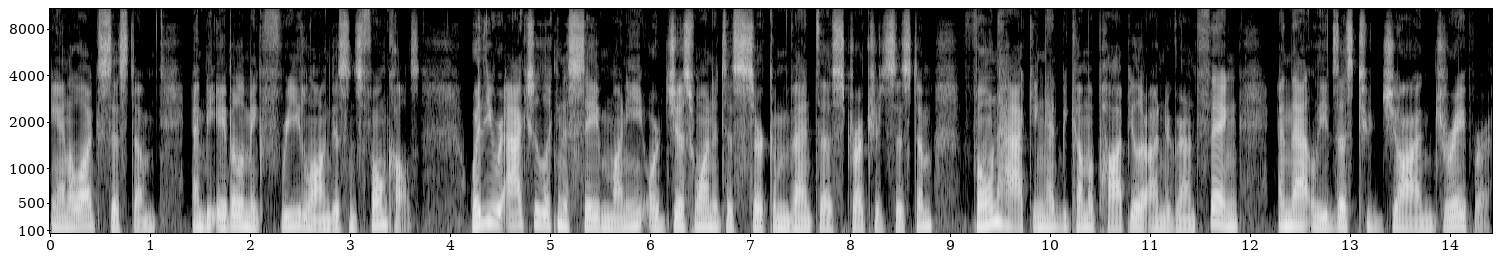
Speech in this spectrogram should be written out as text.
analog system and be able to make free long-distance phone calls. Whether you were actually looking to save money or just wanted to circumvent a structured system, phone hacking had become a popular underground thing, and that leads us to John Draper.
